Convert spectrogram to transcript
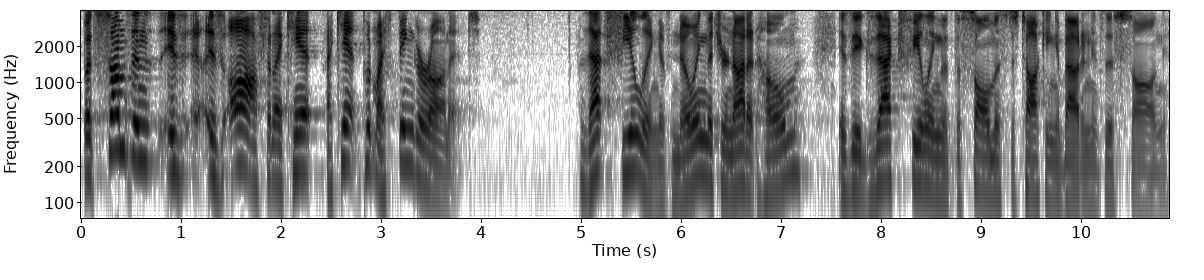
but something is, is off, and I can't, I can't put my finger on it. That feeling of knowing that you're not at home is the exact feeling that the psalmist is talking about in this song.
